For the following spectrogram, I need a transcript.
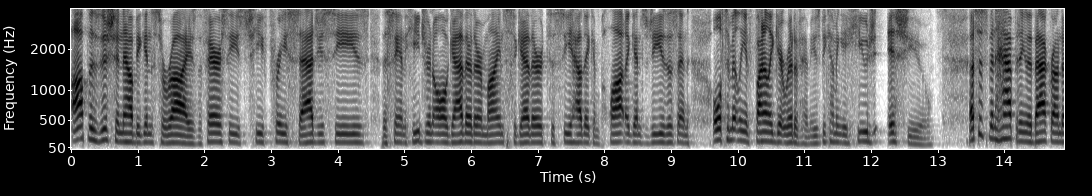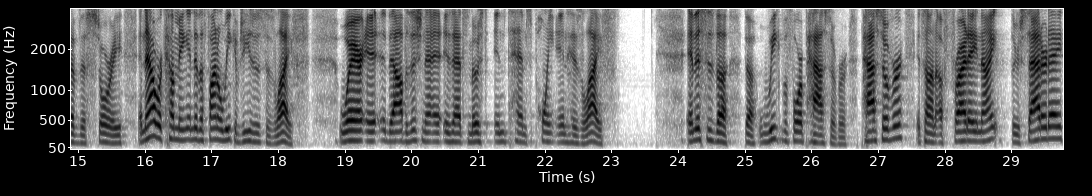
opposition now begins to rise. The Pharisees, chief priests, Sadducees, the Sanhedrin all gather their minds together to see how they can plot against Jesus and ultimately and finally get rid of him. He's becoming a huge issue. That's what's been happening in the background of this story. And now we're coming into the final week of Jesus' life, where it, the opposition is at its most intense point in his life. And this is the, the week before Passover. Passover, it's on a Friday night through Saturday.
